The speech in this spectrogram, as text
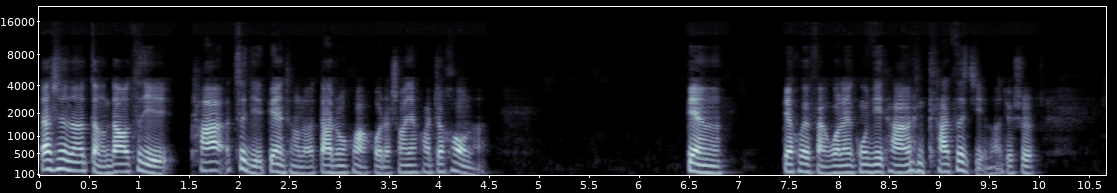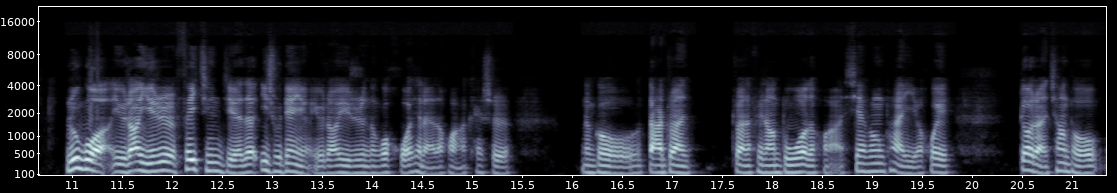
但是呢，等到自己他自己变成了大众化或者商业化之后呢，便便会反过来攻击他 他自己了。就是如果有朝一日非情节的艺术电影有朝一日能够火起来的话，开始能够大赚。赚的非常多的话，先锋派也会调转枪头，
